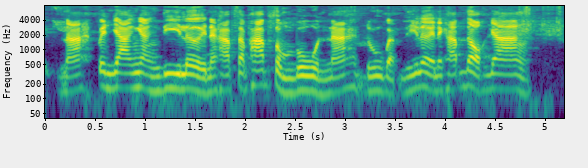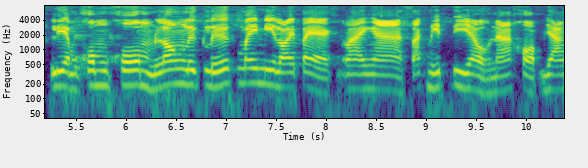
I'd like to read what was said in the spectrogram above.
10นะเป็นยางอย่างดีเลยนะครับ สภาพสมบูรณ์นะ ดูแบบนี้เลยนะครับ ดอกยางเหลี่ยมคมคมล่องลึกๆ ไม่มีรอยแตกรายงาสักนิดเดียวนะ ขอบยาง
